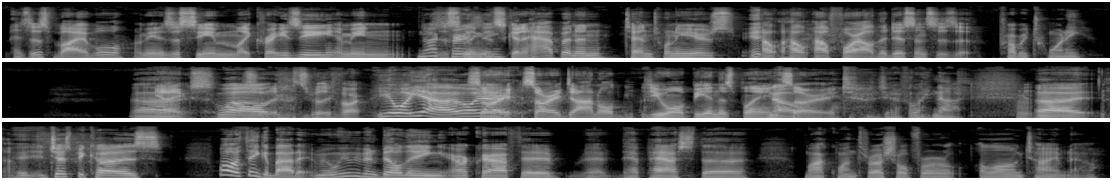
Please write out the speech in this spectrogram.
is this viable? I mean, does this seem like crazy? I mean, Not is this something crazy. that's going to happen in 10, 20 years? It- how, how, how far out in the distance is it? Probably twenty. Uh, Yikes. Well, it's really, really far. yeah, well, yeah. well, Sorry, sorry, Donald. You won't be in this plane. No, Sorry. definitely not. Hmm. Uh, Just because, well, think about it. I mean, we've been building aircraft that have, passed the Mach 1 threshold for a long time now.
